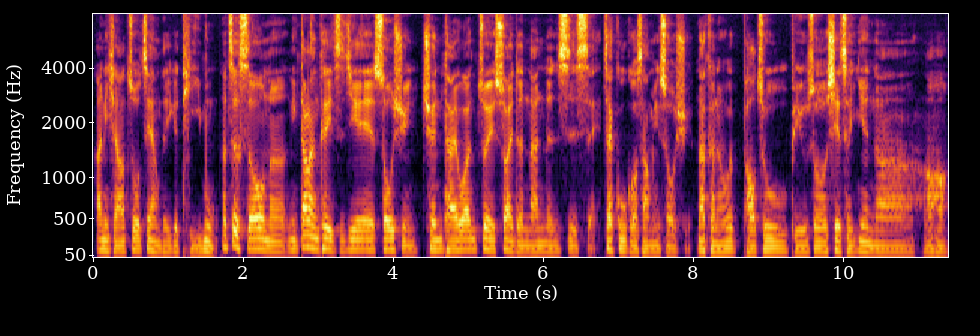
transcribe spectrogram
啊？你想要做这样的一个题目，那这个时候呢，你当然可以直接搜寻全台湾最帅的男人是谁，在 Google 上面搜寻，那可能会跑出，比如说谢承彦啊，哈，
